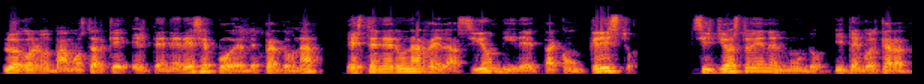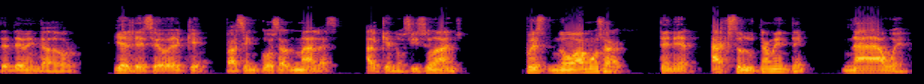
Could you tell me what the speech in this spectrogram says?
Luego nos va a mostrar que el tener ese poder de perdonar es tener una relación directa con Cristo. Si yo estoy en el mundo y tengo el carácter de vengador y el deseo de que pasen cosas malas al que nos hizo daño, pues no vamos a tener absolutamente nada bueno,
